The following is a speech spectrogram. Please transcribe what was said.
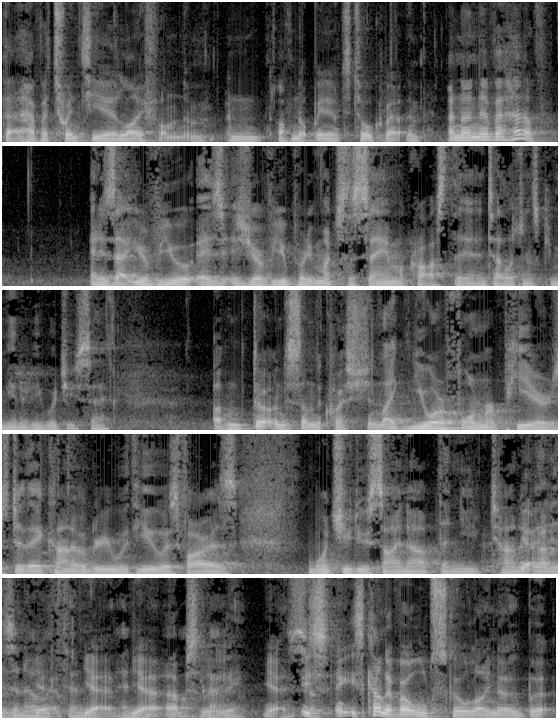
that have a 20 year life on them, and I've not been able to talk about them, and I never have. And is that your view? Is, is your view pretty much the same across the intelligence community? Would you say? I don't understand the question. Like your former peers, do they kind of agree with you as far as once you do sign up, then you kind of it is an yeah, oath? and, yeah, and- yeah, okay. absolutely. Yeah, So- it's it's kind of old school, I know, but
